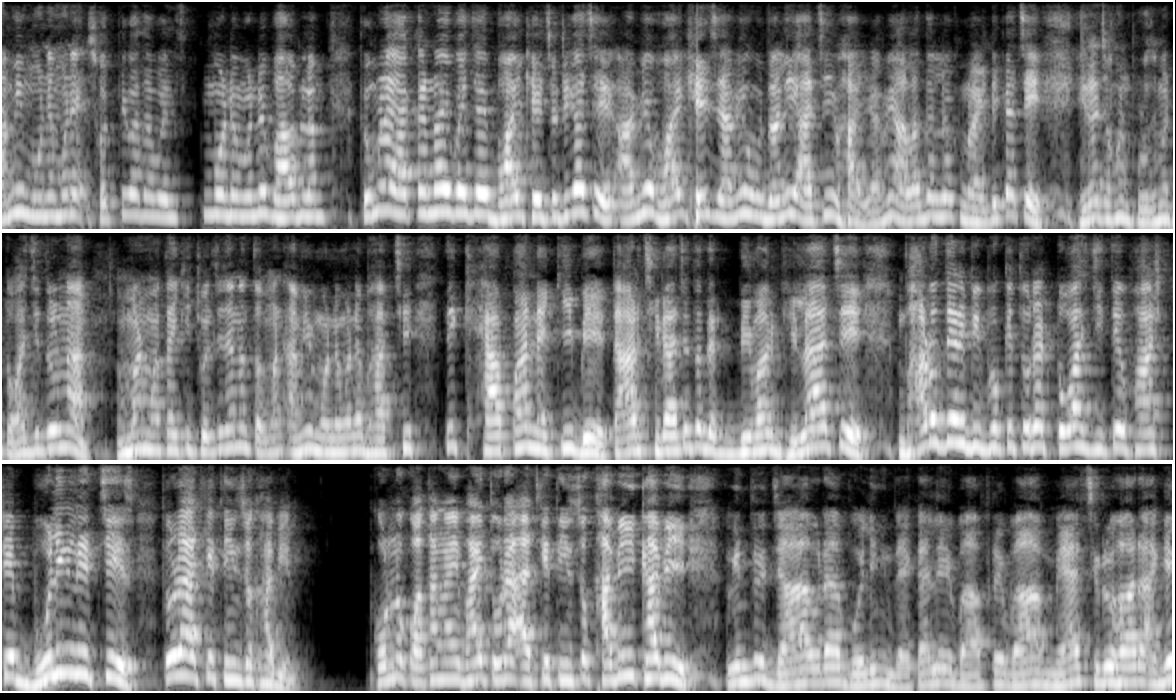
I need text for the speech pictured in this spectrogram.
আমি মনে মনে, সত্যি কথা বলছি, মনে মনে ভাবলাম, তোমরা একা নয় ভাই যে ভয় খেয়েছো, ঠিক আছে? আমিও ভয় খেয়েছি, আমিও উদলই আছি ভাই, আমি আলাদা লোক নয়, ঠিক আছে? এরা যখন প্রথমে টস জিতলো না, আমার মাথায় কি চলছে জানো তো? মানে আমি মনে মনে ভাবছি যে খ্যাপা নাকি বে, তার ছিঁড়া আছে, তোদের দিমাগ ঢিলা আছে। ভারতের বিপক্ষে তোরা টস জিতে ফার্স্টে বোলিং নিচ্ছিস, তোরা আজকে তিনশো খাবি। কোনো কথা নয় ভাই, তোরা আজকে তিনশো খাবি খাবি। কিন্তু যা ওরা বোলিং দেখালে, বাপরে বাপ ম্যাচ শুরু হওয়ার আগে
